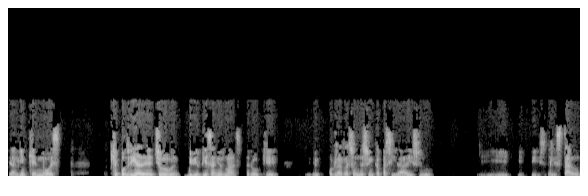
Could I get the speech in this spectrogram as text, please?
de alguien que no es que podría de hecho vivir 10 años más, pero que eh, por la razón de su incapacidad y su y, el estado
